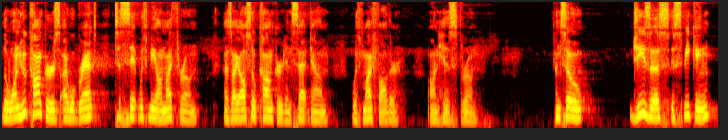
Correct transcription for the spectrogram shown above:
The one who conquers, I will grant to sit with me on my throne as I also conquered and sat down with my Father on his throne. And so Jesus is speaking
